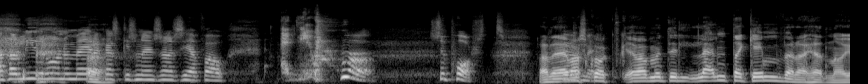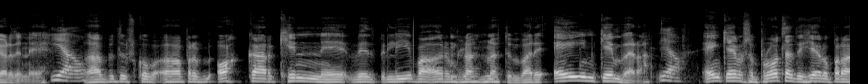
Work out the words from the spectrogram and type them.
að þá líður honum meira kannski svona eins og hann sé að fá support Þannig ef að sko, ef að myndi lenda geimvera hérna á jörðinni Já. það myndi sko, það var bara okkar kynni við lífa öðrum hlönnöttum væri ein geimvera Já. ein geimvera sem brotlendi hér og bara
